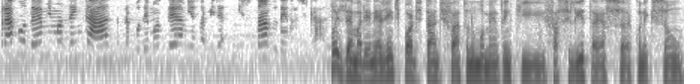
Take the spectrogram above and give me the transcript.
para poder me manter em casa, para poder manter a minha família estando dentro de casa. Pois é, Mariane, a gente pode estar de fato no momento em que facilita essa conexão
